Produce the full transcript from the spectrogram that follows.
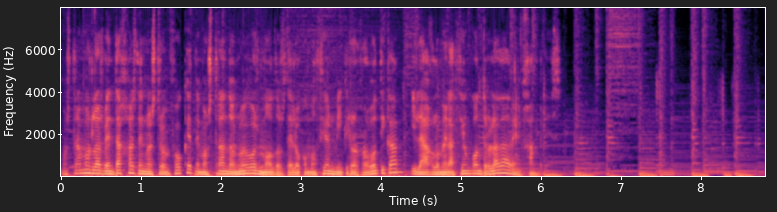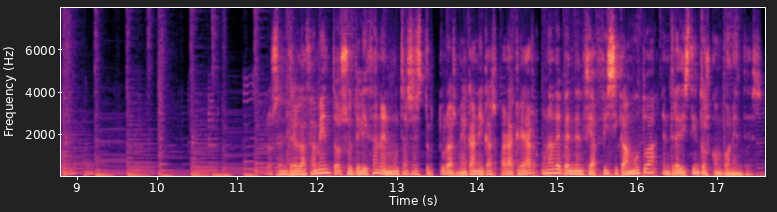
Mostramos las ventajas de nuestro enfoque demostrando nuevos modos de locomoción microrobótica y la aglomeración controlada de enjambres. Los entrelazamientos se utilizan en muchas estructuras mecánicas para crear una dependencia física mutua entre distintos componentes.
